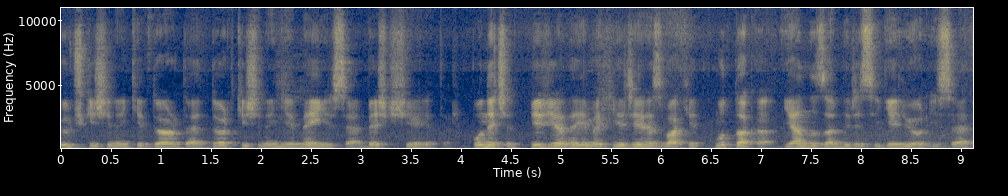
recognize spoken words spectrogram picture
Üç kişininki dörde, dört kişinin yemeği ise beş kişiye yeter. Bunun için bir yerde yemek yiyeceğiniz vakit mutlaka yanınıza birisi geliyor ise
